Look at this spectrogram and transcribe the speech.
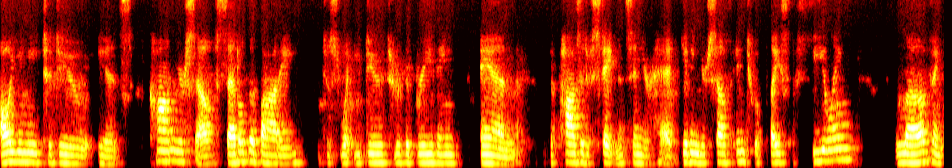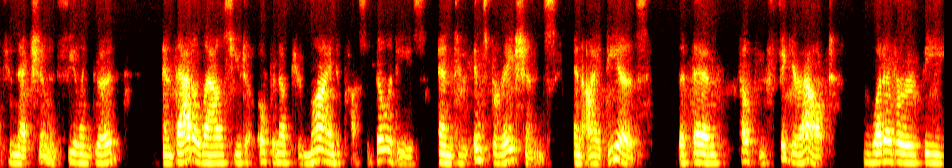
all you need to do is calm yourself, settle the body, just what you do through the breathing and the positive statements in your head, getting yourself into a place of feeling love and connection and feeling good. And that allows you to open up your mind to possibilities and to inspirations and ideas that then help you figure out whatever the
